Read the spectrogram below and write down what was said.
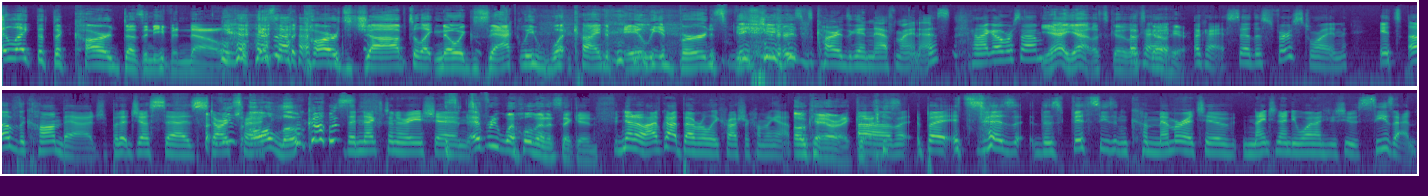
I like that the card doesn't even know. Isn't the card's job to like know exactly what kind of alien bird is featured? These cards get an F minus. Can I go over some? yeah, yeah, let's go. Let's okay. go here. Okay, so this first one, it's of the com badge, but it just says Star Are these Trek, all logos? the Next Generation. Is everyone, hold on a second. no, no, I've got Beverly Crusher coming up. Okay, all right, guys. Um, but it says this fifth season commemorative 1991-92 season.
